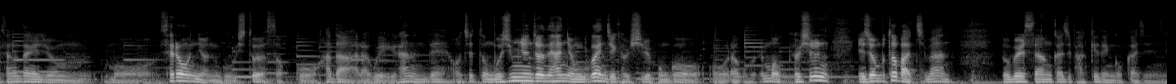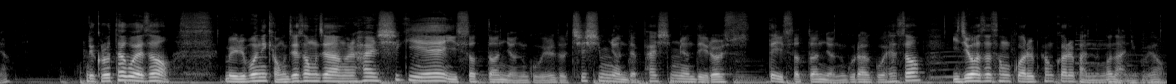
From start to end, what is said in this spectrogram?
상당히 좀 뭐 새로운 연구 시도였었고 하다라고 얘기를 하는데 어쨌든 50년 전에 한 연구가 이제 결실을 본 거라고 뭐 결실은 예전부터 봤지만 노벨상까지 받게 된 것까지는요. 근데 그렇다고 해서 뭐 일본이 경제 성장을 할 시기에 있었던 연구, 예를 들어 70년대, 80년대 이럴 때 있었던 연구라고 해서 이제 와서 성과를 평가를 받는 건 아니고요.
